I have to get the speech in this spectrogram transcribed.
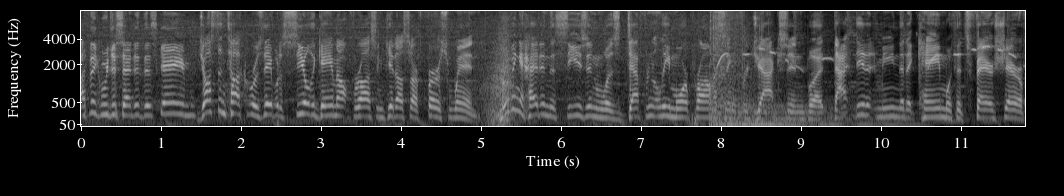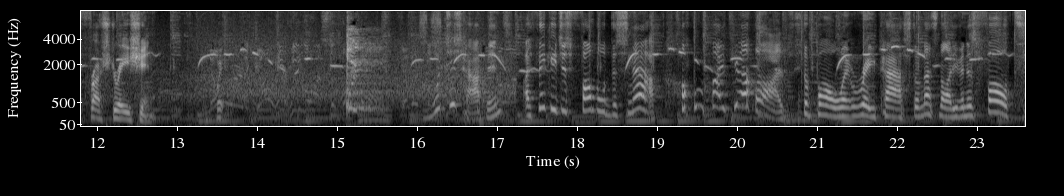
I think we just ended this game. Justin Tucker was able to seal the game out for us and get us our first win. Moving ahead in the season was definitely more promising for Jackson, but that didn't mean that it came with its fair share of frustration. Wait. What just happened? I think he just fumbled the snap. Oh my god! The ball went right past him. That's not even his fault.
